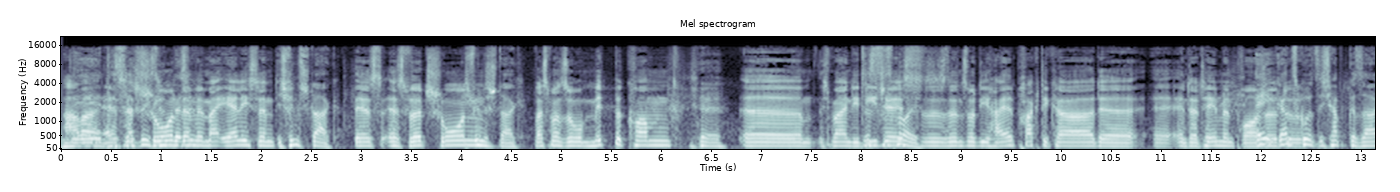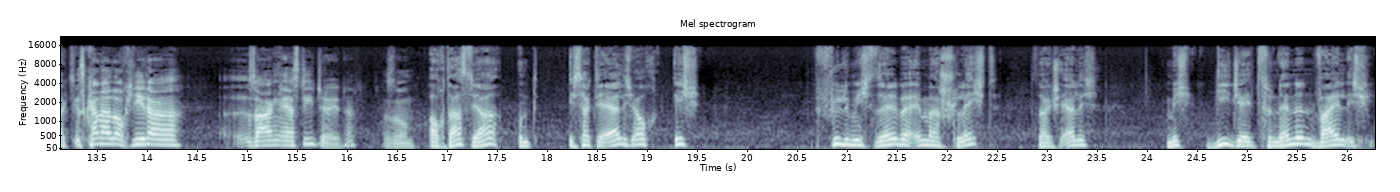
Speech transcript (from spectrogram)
Aber das es ist schon, wenn wir mal ehrlich sind, Ich finde es stark. es, es wird schon, Ich finde es stark. was man so mitbekommt. äh, ich meine, die Das DJs sind so die Heilpraktiker der äh, Entertainment-Branche. Ey, ganz kurz, ich habe gesagt, Es kann halt auch jeder sagen, er ist DJ. Ne? Also auch das, ja. Und ich sag dir ehrlich auch, ich fühle mich selber immer schlecht, sage ich ehrlich, mich DJ zu nennen, weil ich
